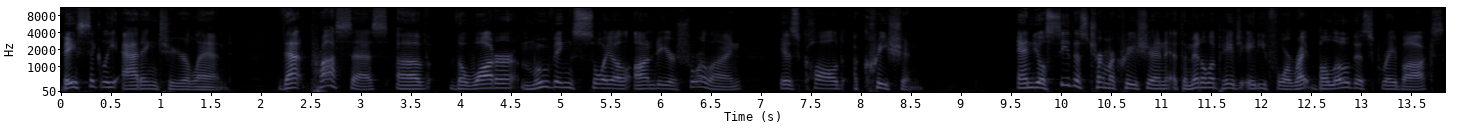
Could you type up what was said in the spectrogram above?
basically adding to your land. That process of the water moving soil onto your shoreline is called accretion. And you'll see this term accretion at the middle of page 84, right below this gray box.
